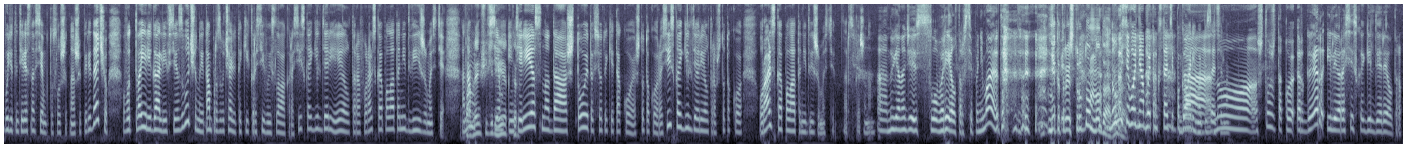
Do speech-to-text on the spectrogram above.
будет интересно всем, кто слушает нашу передачу. Вот твои регалии все озвучены, и там прозвучали такие красивые слова, как «Российская гильдия риэлторов», «Уральская палата недвижимости». А нам всем директор. интересно, да, что это все-таки такое? Что такое Российская гильдия риэлторов? Что такое Уральская палата недвижимости? Расскажи нам. А, ну, я надеюсь, слово «риэлтор» все понимают. Некоторые с трудом, но да. Ну, мы сегодня об этом, кстати, поговорим обязательно. Но что же такое РГР или Российская гильдия риэлторов,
